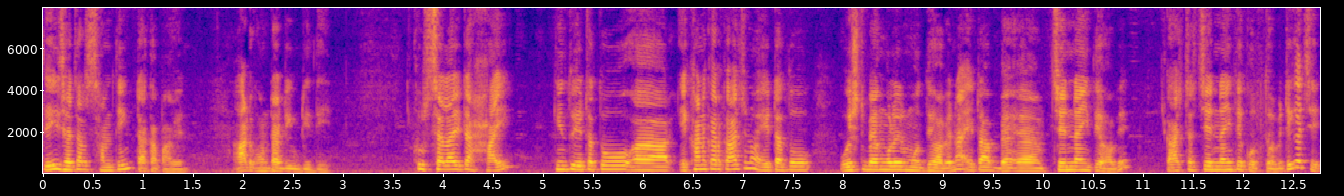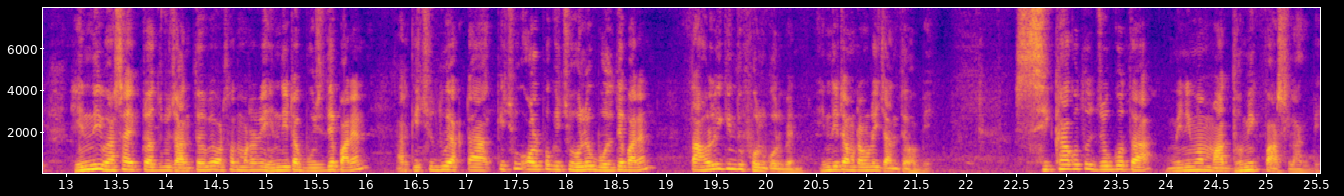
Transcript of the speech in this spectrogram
তেইশ হাজার সামথিং টাকা পাবেন আট ঘণ্টা ডিউটিতে। খুব স্যালারিটা হাই, কিন্তু এটা তো, আর এখানকার কাজ নয়, এটা তো ওয়েস্ট বেঙ্গলের মধ্যে হবে না, এটা চেন্নাইতে হবে। কাজটা চেন্নাইতে করতে হবে, ঠিক আছে? হিন্দি ভাষা একটু আধটু জানতে হবে, অর্থাৎ মোটামুটি হিন্দিটা বুঝতে পারেন, আর কিছু দু একটা, কিছু অল্প কিছু হলেও বলতে পারেন, তাহলেই কিন্তু ফোন করবেন, হিন্দিটা মোটামুটি জানতে হবে। শিক্ষাগত যোগ্যতা মিনিমাম মাধ্যমিক পাস লাগবে।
